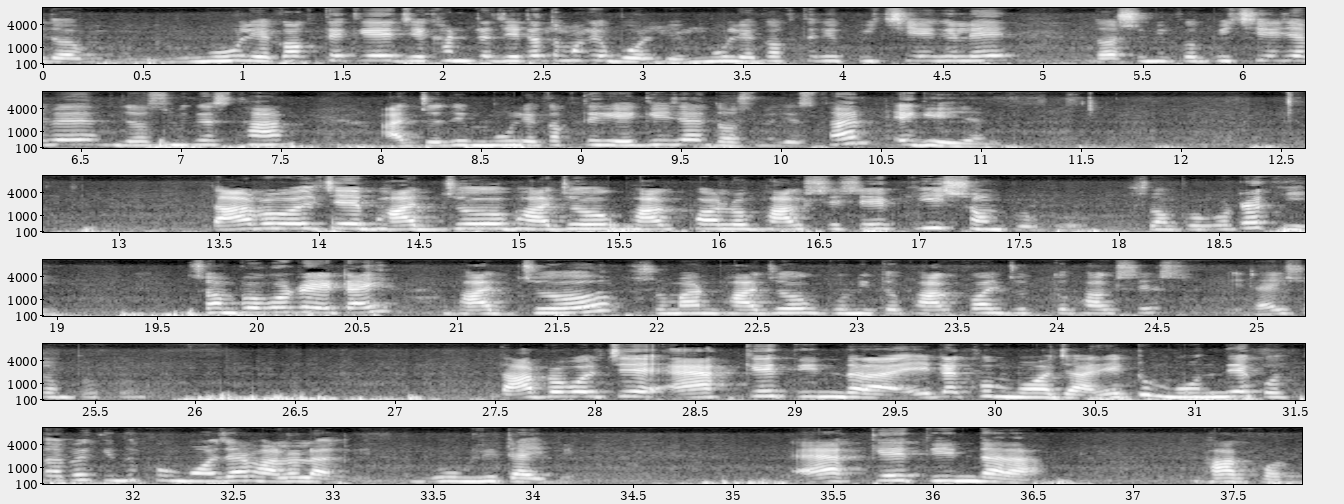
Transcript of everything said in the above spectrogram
মূল একক থেকে যেখানটা যেটা তোমাকে বলবে, মূল একক থেকে পিছিয়ে গেলে দশমিকও পিছিয়ে যাবে দশমিকের স্থান। আর যদি মূল একক থেকে এগিয়ে যায় দশমিকের স্থান এগিয়ে যাবে। তারপর বলছে ভাজ্য, ভাজক, ভাগফল ও ভাগ শেষের কী সম্পর্ক? সম্পর্কটা কি? সম্পর্কটা এটাই। ভাজ্য, সমান ভাজক, গুণিত ভাগফল যুক্ত ভাগশেষ এটাই সম্পর্ক। তারপর বলছে এককে তিন দ্বারা। এটা খুব মজার। একটু মন দিয়ে করতে হবে, কিন্তু খুব মজার, ভালো লাগবে। গুগলি টাইপের এককে তিন দ্বারা ভাগ করো।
